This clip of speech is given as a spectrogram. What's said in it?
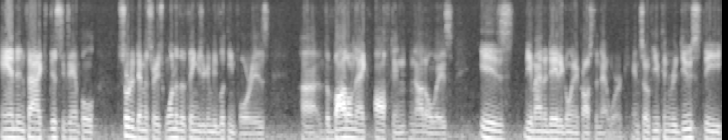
And in fact, this example sort of demonstrates one of the things you're going to be looking for is uh, the bottleneck often, not always, is the amount of data going across the network. And so if you can reduce the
